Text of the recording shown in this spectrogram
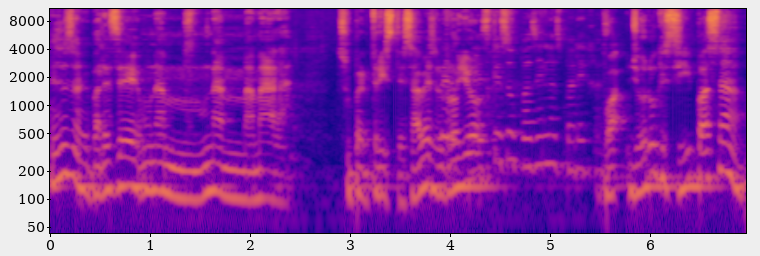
Eso se me parece una, una mamada. Súper triste, ¿sabes? El Pero rollo... es que eso pasa en las parejas. Yo creo que sí pasa.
